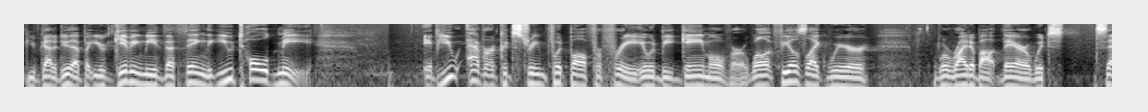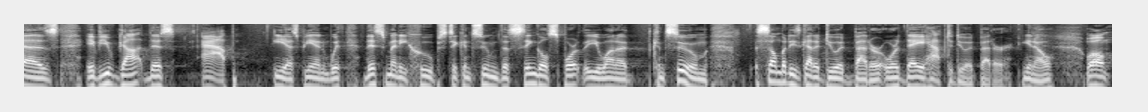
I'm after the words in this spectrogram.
you've got to do that. But you're giving me the thing that you told me. If you ever could stream football for free, it would be game over. Well, it feels like we're we're right about there, which says if you've got this app ESPN with this many hoops to consume the single sport that you want to consume, somebody's got to do it better, or they have to do it better. You know, Well,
